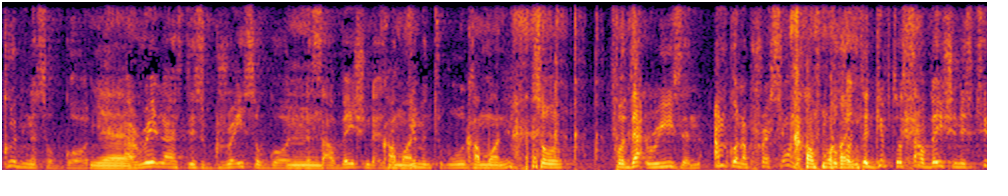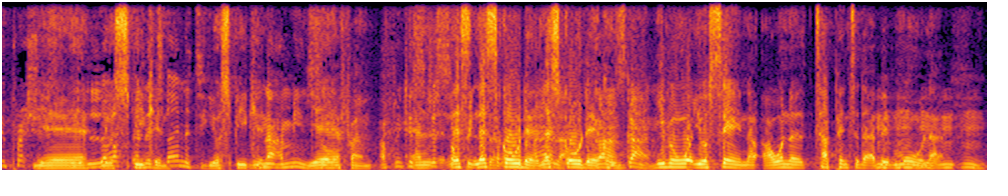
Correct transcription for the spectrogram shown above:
goodness of God. Yeah. Mm. I realize this grace of God and the salvation that has Come been on. given towards. Come me. on. so. For that reason, I'm gonna press on Come because the gift of salvation is too precious. Yeah, you're speaking. You're speaking. You know what I mean? Yeah, So, fam. I think it's And just let's something let's go there. Let's go there because even what you're saying, I, I want to tap into that a bit mm, mm, more. Mm, like,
